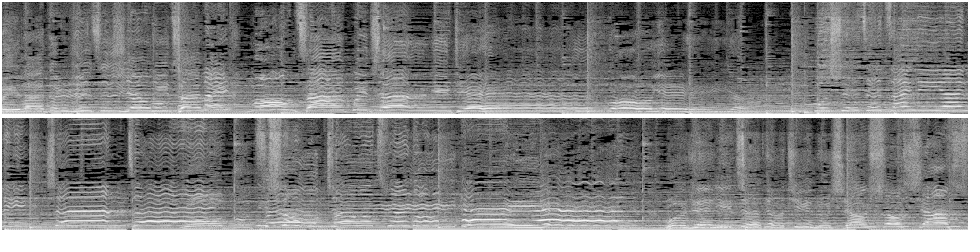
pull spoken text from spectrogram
未来的日子有你才美，梦才会真一点。我学着在你爱里沉醉，你守护着我穿过黑夜。我愿意这条情路相守相随，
